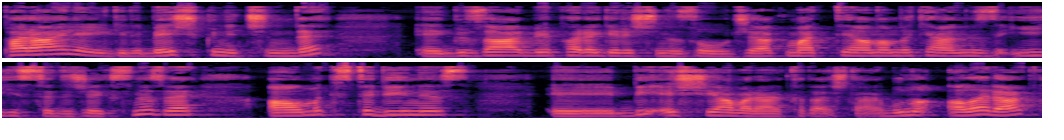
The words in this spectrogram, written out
Parayla ilgili 5 gün içinde e, güzel bir para girişiniz olacak. Maddi anlamda kendinizi iyi hissedeceksiniz ve almak istediğiniz e, bir eşya var arkadaşlar. Bunu alarak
